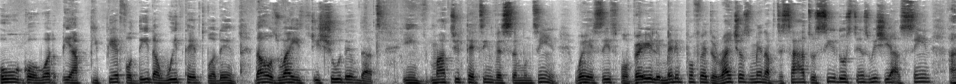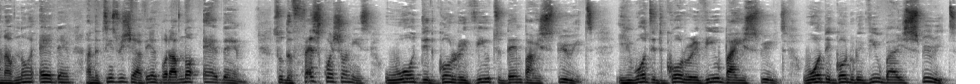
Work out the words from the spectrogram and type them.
Oh God, what they have prepared for thee that waited for them. That was why he showed them that in Matthew 13, verse 17, where he says, For verily many prophets, the righteous men have desired to see those things which ye have seen and have not heard them, and the things which ye have heard but have not heard them. So the first question is, what did God reveal to them by His Spirit? He what did God reveal by His Spirit? What did God reveal by His Spirit?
